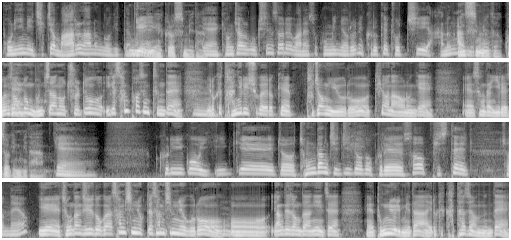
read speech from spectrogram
본인이 직접 말을 하는 거기 때문에. 예, 예, 그렇습니다. 예, 경찰국 신설에 관해서 국민 여론이 그렇게 좋지 않은 겁니다. 않습니다. 권성동 문자 노출도 이게 3%인데 음. 이렇게 단일 이슈가 이렇게 부정 이유로 튀어나오는 게 예, 상당히 이례적입니다. 예. 그리고 이게 저 정당 지지도도 그래서 비슷해졌네요. 예, 정당 지지도가 36대 36으로 음. 어 양대 정당이 이제 동률입니다. 이렇게 같아졌는데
